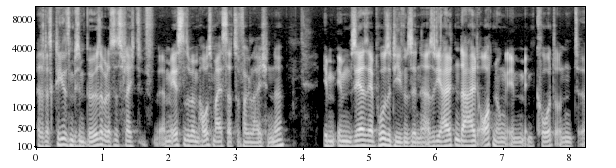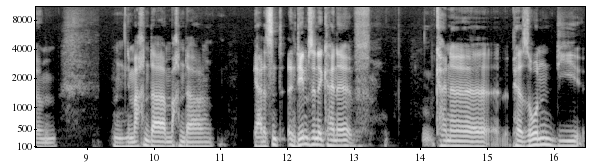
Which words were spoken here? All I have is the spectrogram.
also das klingt jetzt ein bisschen böse, aber das ist vielleicht am ehesten so mit dem Hausmeister zu vergleichen, ne? Im, im sehr, sehr positiven Sinne. Also die halten da halt Ordnung im, im Code und ähm, die machen da, machen da, ja, das sind in dem Sinne keine, keine Personen, die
